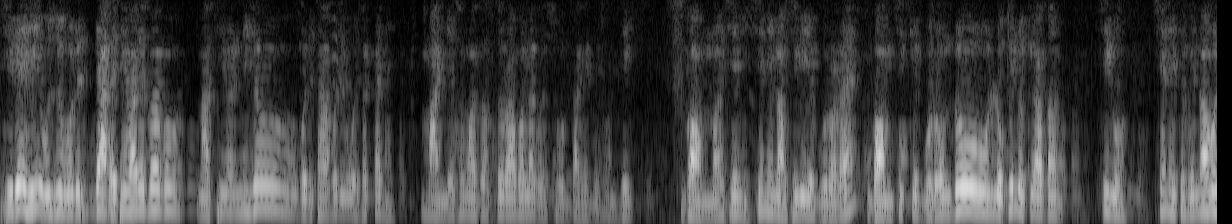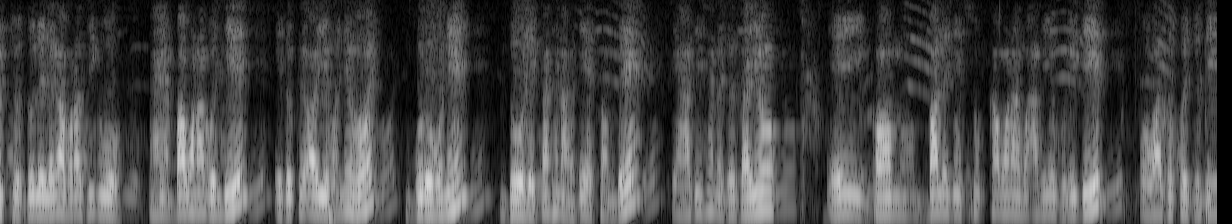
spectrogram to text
সিরে হি উজু করে দাঁড়ে থি পারিব গো নাচি নিজেও করে থাকা করি বই থাকে না মাঞ্জে সমাজত দৌড়াব লাগে সুর ডাকে দিব দি গম নয় চেনি চেনি নাচিকি গুড়রে গম চিকে গুড়ন দো, লকি লকি আদন চিগো। চেনি তুমি নগচ্ছ দোলে লেগা ভরা চিগো। হ্যাঁ বাবনা গলিয়ে এদকে অয় হনে হয়? গুড়ো গনে দোলে কাছে না দে, একদম দে। এ হাজি যে যাই হোক এই গম বালে দি সুখ কামনা আমিও ঘুরি দিই ও বাজকে যদি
